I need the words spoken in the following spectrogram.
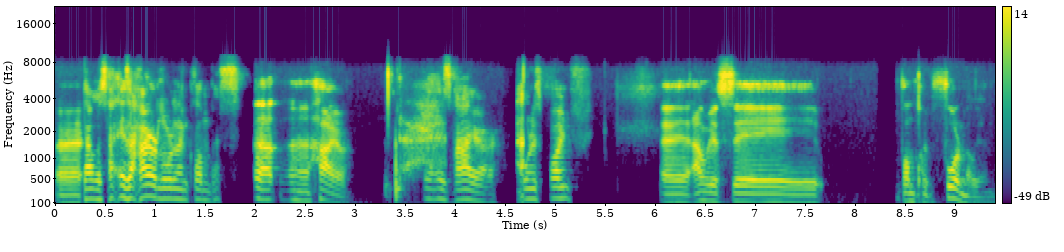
Uh, That was is it higher or lower than Columbus? uh, uh, higher. It is higher. Bonus point. Uh, I'm gonna say one point four million.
